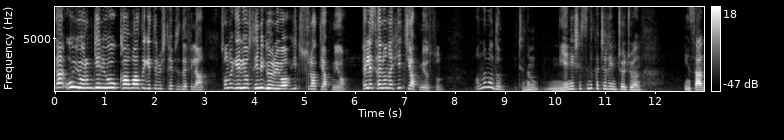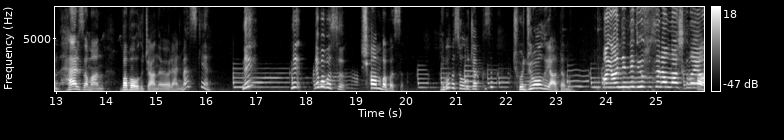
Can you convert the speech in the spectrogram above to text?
Yani uyuyorum geliyor kahvaltı getirmiş tepside filan. Sonra geliyor seni görüyor hiç surat yapmıyor. Hele sen ona hiç yapmıyorsun. Anlamadım. E, canım niye neşesini kaçırayım çocuğun? İnsan her zaman baba olacağını öğrenmez ki. Ne? Ne? Ne babası? Şam babası. Ne babası olacak kızım? Çocuğu oluyor adamın. Ay anne ne diyorsun sen Allah aşkına ya?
